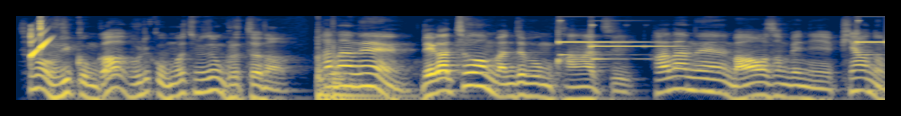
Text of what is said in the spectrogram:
설마 우리 건가? 우리 거 못 맞추면 좀 그렇잖아. 하나는 내가 처음 만져본 강아지. 하나는 마마무 선배님의 Piano Man.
